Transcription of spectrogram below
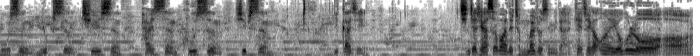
5승 6승 7승 8승 9승 10승 이까지 진짜 제가 써봤는데 정말 좋습니다. 제가 오늘 요걸로 어,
